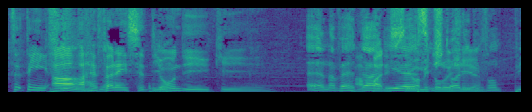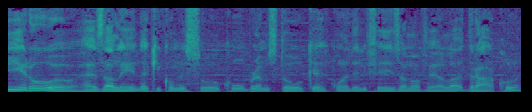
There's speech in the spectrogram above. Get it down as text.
você tem Sim, a, a referência de onde que... É, na verdade, Apareceu essa história de vampiro, reza a lenda, que começou com o Bram Stoker, quando ele fez a novela Drácula.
